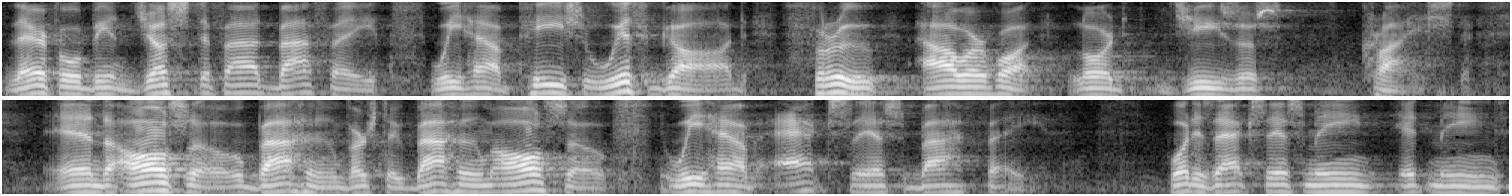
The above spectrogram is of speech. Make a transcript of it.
Therefore, being justified by faith, we have peace with God through our what? Lord Jesus Christ. And also, by whom, verse 2, by whom also we have access by faith. What does access mean? It means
